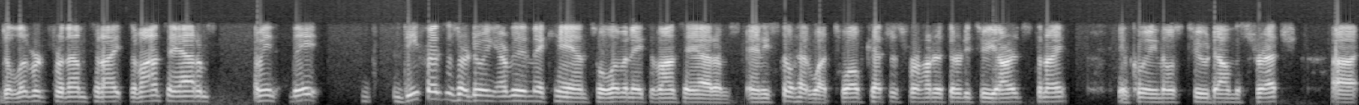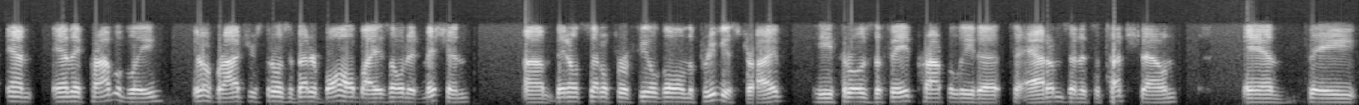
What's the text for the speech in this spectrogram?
delivered for them tonight. Davante Adams, I mean, they defenses are doing everything they can to eliminate Davante Adams, and he still had what 12 catches for 132 yards tonight, including those two down the stretch. Uh, and and they probably, you know, if Rodgers throws a better ball by his own admission, um, they don't settle for a field goal in the previous drive. He throws the fade properly to to Adams, and it's a touchdown. And they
